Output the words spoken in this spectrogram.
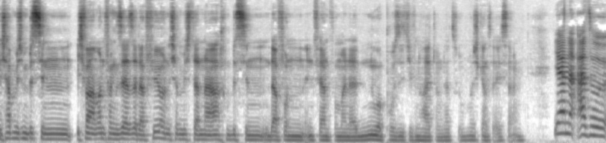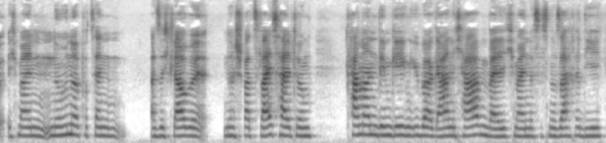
ich habe mich ein bisschen, ich war am Anfang sehr, sehr dafür und ich habe mich danach ein bisschen davon entfernt, von meiner nur positiven Haltung dazu, muss ich ganz ehrlich sagen. Ja, na, also ich meine, eine 100 Prozent, also ich glaube, eine Schwarz-Weiß-Haltung kann man dem Gegenüber gar nicht haben, weil ich meine, das ist eine Sache, die,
